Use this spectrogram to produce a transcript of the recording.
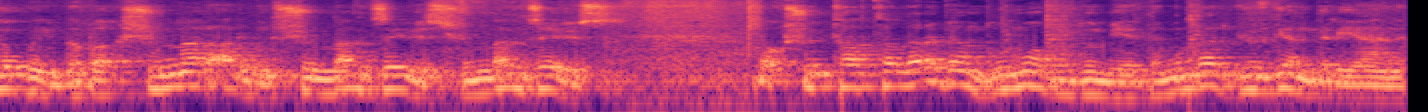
Yok muydu? Bak şunlar armut, şunlar ceviz, şunlar ceviz. Bak şu tahtalara ben bulma buldum bir yerde. Bunlar gürgendir yani.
